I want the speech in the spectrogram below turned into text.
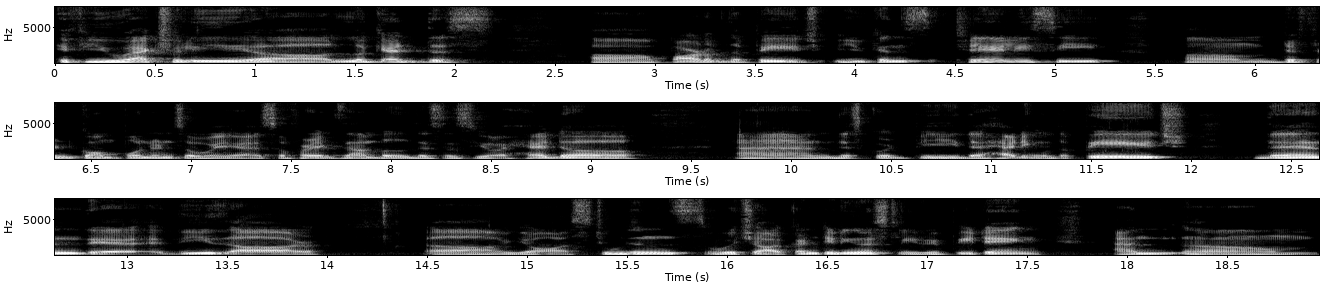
if you actually uh, look at this uh, part of the page, you can clearly see um, different components over here. So, for example, this is your header, and this could be the heading of the page. Then there, these are uh, your students, which are continuously repeating, and um,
